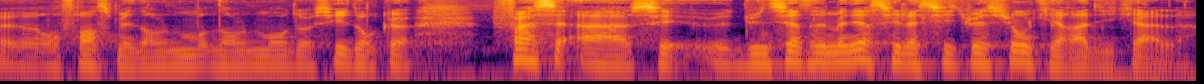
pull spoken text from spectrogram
en France, mais dans le, dans le monde aussi. Donc face à, d'une certaine manière, c'est la situation qui est radicale.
